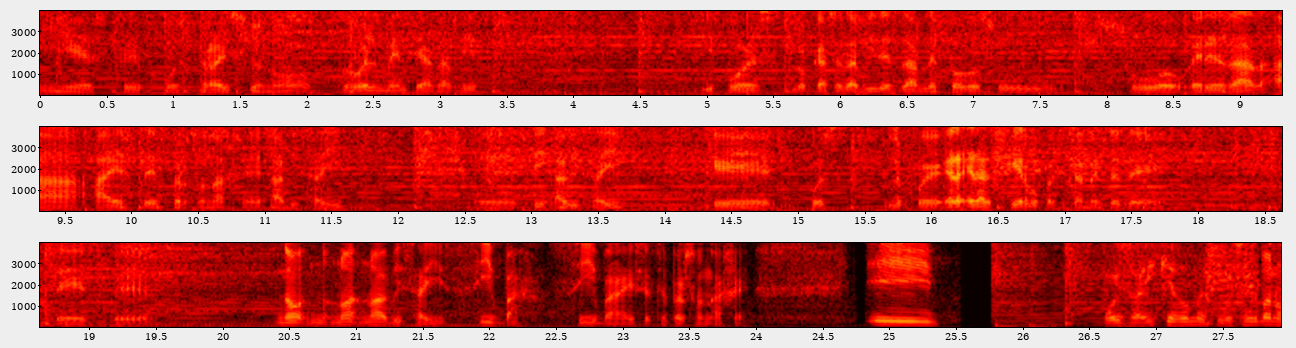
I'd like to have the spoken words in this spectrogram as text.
y este pues traicionó cruelmente a David y pues lo que hace David es darle todo su, su heredad a, este personaje, Abisai. Eh, sí, Abisai, que pues le fue, era, era el siervo precisamente de, de este, no, no, no, no Abisai, Siva, Siva es este personaje. Y pues ahí quedó Mefiboset. Bueno,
